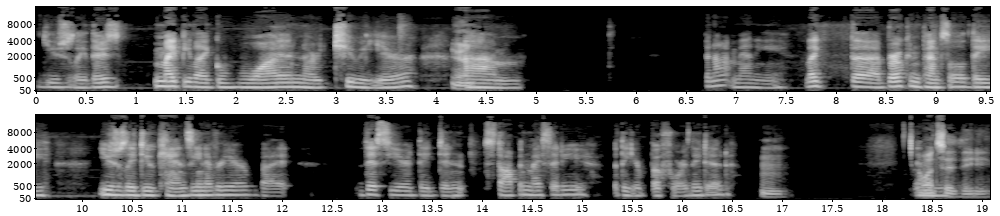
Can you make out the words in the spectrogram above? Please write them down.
usually there's might be like one or two a year Yeah. Um, but not many. Like the Broken Pencil, they usually do Canzine every year, but this year they didn't stop in my city, but the year before they did. Hmm. I went to the.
